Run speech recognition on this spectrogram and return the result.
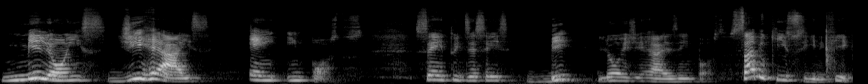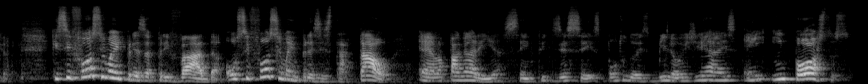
milhões de reais em impostos. 116 bilhões de reais em impostos. Sabe o que isso significa? Que se fosse uma empresa privada ou se fosse uma empresa estatal, ela pagaria 116,2 bilhões de reais em impostos,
